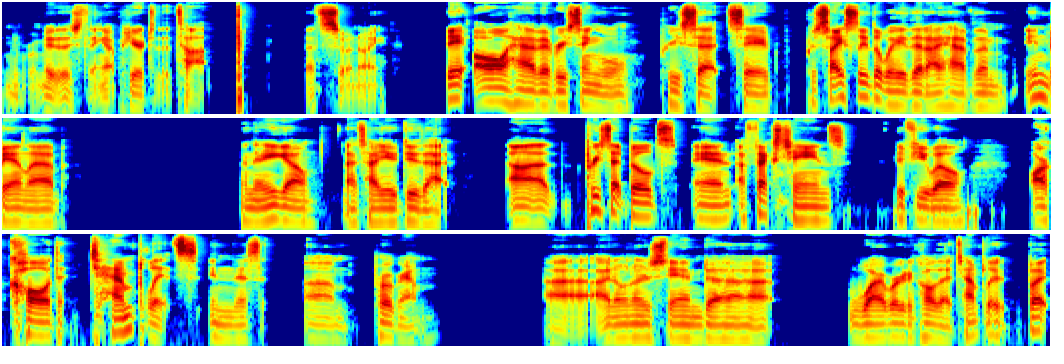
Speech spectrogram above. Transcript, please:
move this thing up here to the top. That's so annoying. They all have every single preset saved precisely the way that I have them in BandLab. And there you go. That's how you do that. Uh, preset builds and effects chains, if you will, are called templates in this um, program. Uh, I don't understand uh, why we're going to call that template, but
